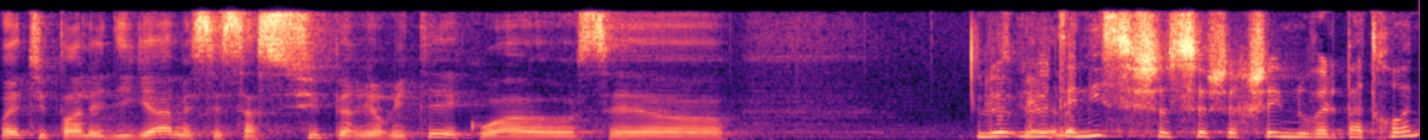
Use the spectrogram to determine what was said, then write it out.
ouais, tu parlais d'Iga, mais c'est sa supériorité, quoi. C'est. euh, Le, elle- tennis se cherchait une nouvelle patronne.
